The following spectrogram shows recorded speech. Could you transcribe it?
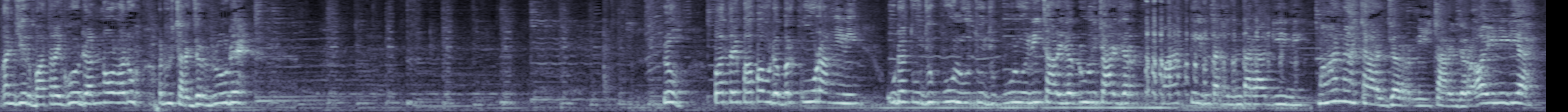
Anjir, baterai gue udah nol. Aduh, aduh charger dulu deh. Loh, baterai papa udah berkurang ini. Udah 70, 70 ini charger dulu charger. Mati ntar sebentar lagi nih. Mana charger nih charger? Oh ini dia.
